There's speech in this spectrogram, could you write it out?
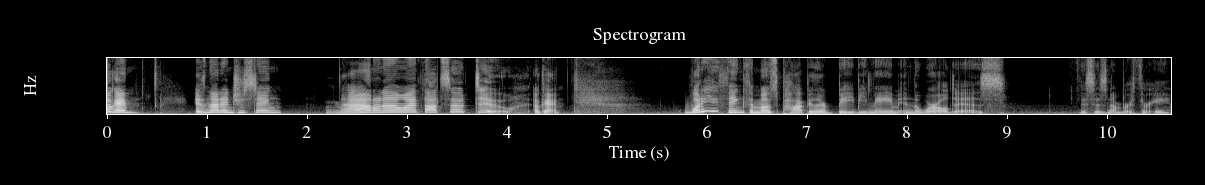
Okay, isn't that interesting? I don't know. I thought so too. Okay. What do you think the most popular baby name in the world is? This is number three.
